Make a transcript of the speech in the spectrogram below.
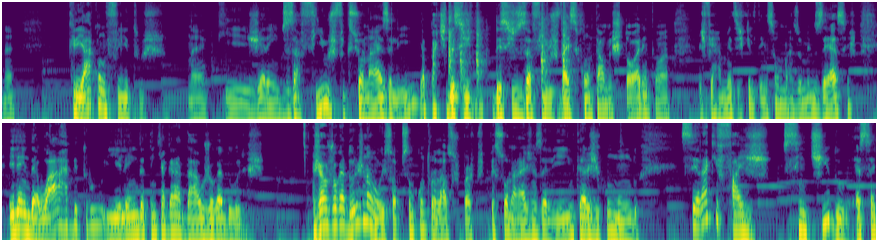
né, criar conflitos né, que gerem desafios ficcionais ali, e a partir desses, desses desafios vai se contar uma história, então as ferramentas que ele tem são mais ou menos essas. Ele ainda é o árbitro e ele ainda tem que agradar os jogadores. Já os jogadores não, eles só precisam controlar os seus próprios personagens ali e interagir com o mundo. Será que faz sentido essa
